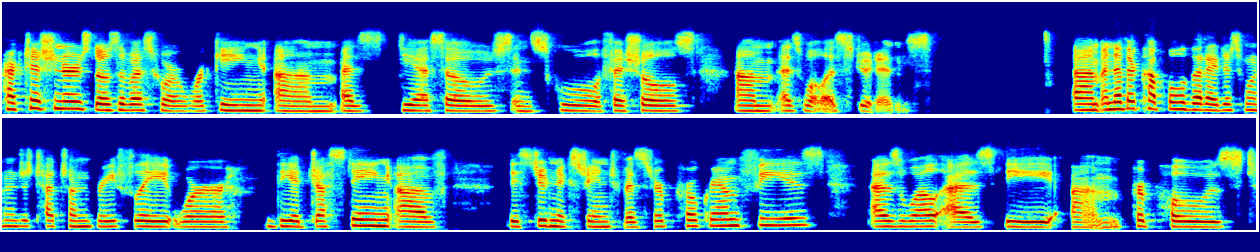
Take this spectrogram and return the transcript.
practitioners, those of us who are working um, as DSOs and school officials, um, as well as students. Um, another couple that I just wanted to touch on briefly were the adjusting of the student exchange visitor program fees, as well as the um, proposed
